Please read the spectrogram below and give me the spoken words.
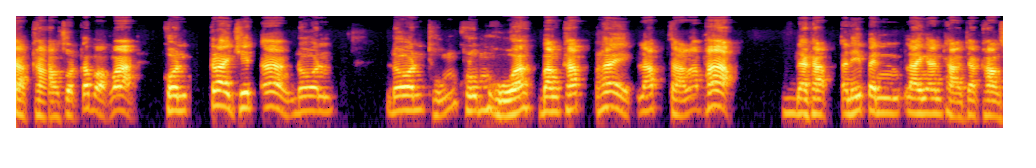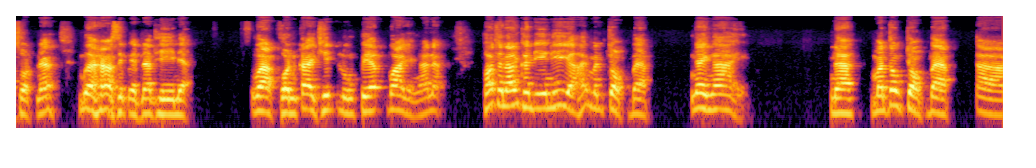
จากข่าวสดก็บอกว่า คนใกล้ชิดอ้างโดน โดนถุงคลุมหัวบังคับให้รับสารภาพนะครับ อันนี้เป็นรายงานข่าวจากข่าวสดนะ เมื่อ 51 นาทีเนี่ย ว่าคนใกล้ชิดลุงเปียกว่าอย่างนั้นอะ เพราะฉะนั้นคดีนี้อย่าให้มันจบแบบง่าย ๆ นะ มันต้องจบแบบอ่า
